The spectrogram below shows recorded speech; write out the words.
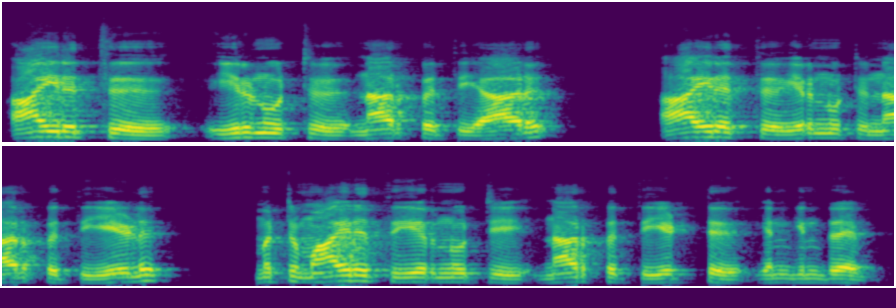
ஆயிரத்து இருநூற்று நாற்பத்தி ஆறு ஆயிரத்து இருநூற்று நாற்பத்தி ஏழு மற்றும் ஆயிரத்து இருநூற்றி நாற்பத்தி எட்டு என்கின்ற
